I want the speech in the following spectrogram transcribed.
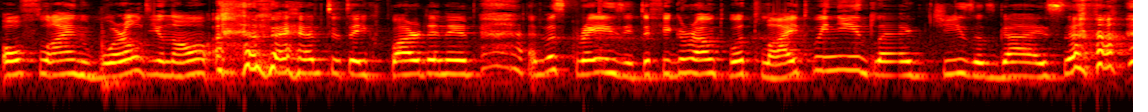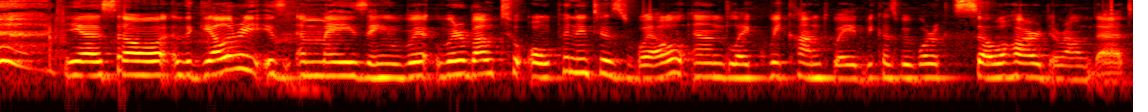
offline world, you know, and I had to take part in it. It was crazy to figure out what light we need. Like, Jesus, guys. yeah, so the gallery is amazing. We're, we're about to open it as well, and like, we can't wait because we worked so hard around that.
